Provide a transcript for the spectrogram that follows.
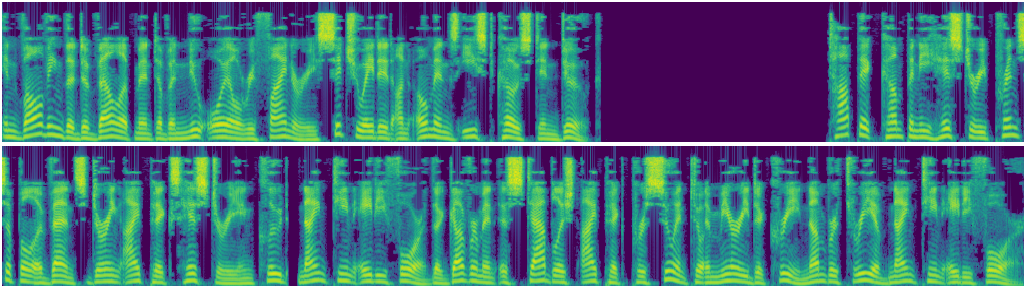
involving the development of a new oil refinery situated on Oman's east coast in Duqm. Topic company history Principal events during IPIC's history include, 1984 the government established IPIC pursuant to Emiri Decree No. 3 of 1984.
